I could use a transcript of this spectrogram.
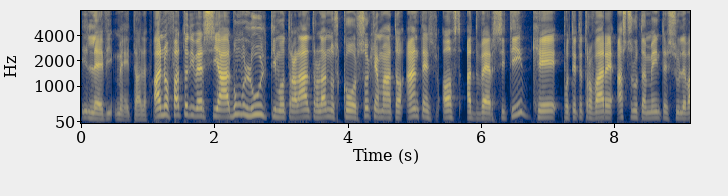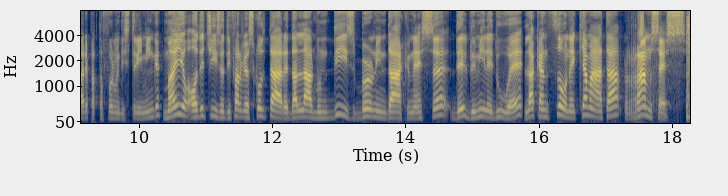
il heavy metal. Hanno fatto diversi album, l'ultimo tra l'altro l'anno scorso chiamato Anthems of Adversity che potete trovare assolutamente sulle varie piattaforme di streaming, ma io ho deciso di farvi ascoltare dall'album This Burning Darkness del 2002 la canzone chiamata Ramses.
